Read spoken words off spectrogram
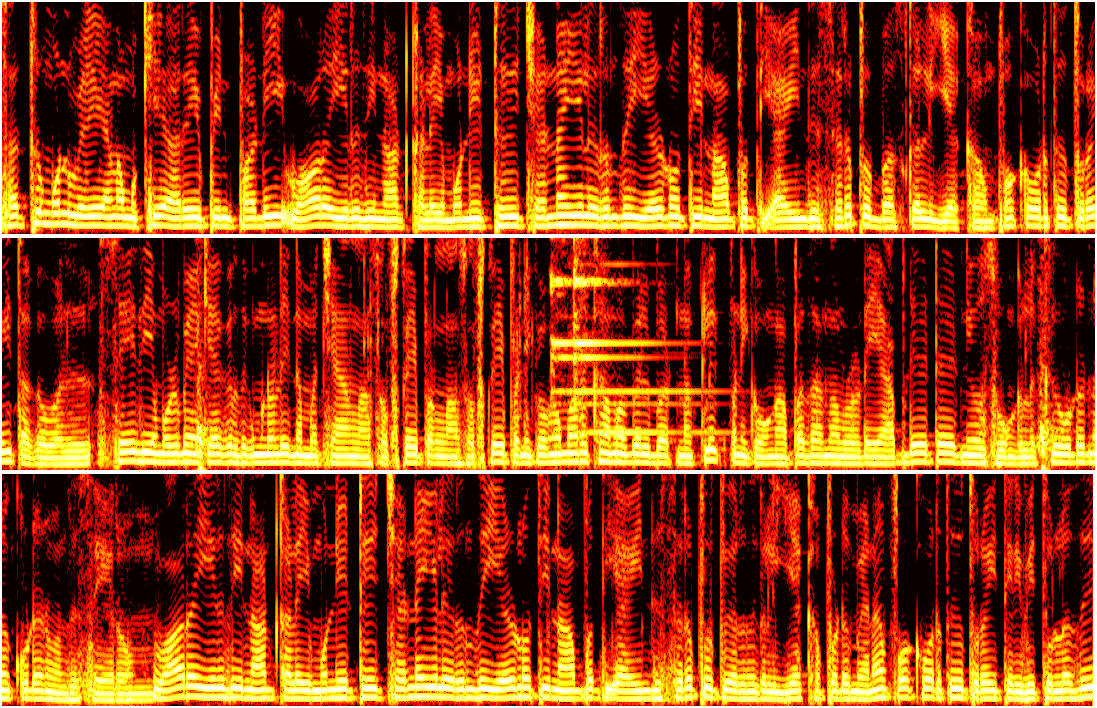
சற்று முன் வெளியான முக்கிய அறிவிப்பின்படி வார இறுதி நாட்களை முன்னிட்டு சென்னையில் இருந்து எழுநூற்றி நாற்பத்தி ஐந்து சிறப்பு பஸ்கள் இயக்கம். போக்குவரத்து துறை தகவல். செய்தியை முழுமையாக கேட்கறதுக்கு முன்னாடி நம்ம சேனலை சப்ஸ்கிரைப் பண்ணலாம். சப்ஸ்கிரைப் பண்ணிக்கோங்க. மறக்காம பெல் பட்டனை கிளிக் பண்ணிக்கோங்க. அப்போ தான் நம்மளுடைய அப்டேட்டட் நியூஸ் உங்களுக்கு உடனுக்குடன் வந்து சேரும். வார இறுதி நாட்களை முன்னிட்டு சென்னையில் இருந்து எழுநூற்றி நாற்பத்தி ஐந்து சிறப்பு பேருந்துகள் இயக்கப்படும் என போக்குவரத்து துறை தெரிவித்துள்ளது.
